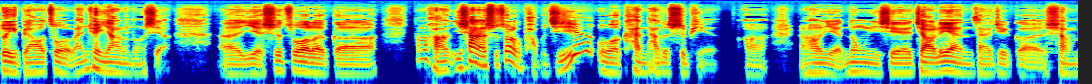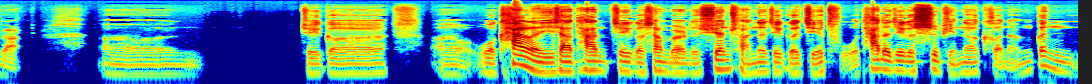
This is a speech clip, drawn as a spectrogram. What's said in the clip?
对标做完全一样的东西，呃，也是做了个，他们好像一上来是做了个跑步机，我看他的视频。啊，然后也弄一些教练在这个上边儿，嗯，这个呃，我看了一下他这个上边的宣传的这个截图，他的这个视频呢，可能更。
